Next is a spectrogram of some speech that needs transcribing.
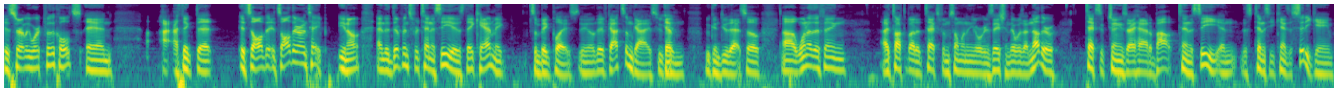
it certainly worked for the Colts, and I, I think that it's all, it's all there on tape. You know, and the difference for Tennessee is they can make some big plays. You know, they've got some guys who Yep. can who can do that. So uh, one other thing, I talked about a text from someone in the organization. There was another text exchange I had about Tennessee and this Tennessee Kansas City game,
